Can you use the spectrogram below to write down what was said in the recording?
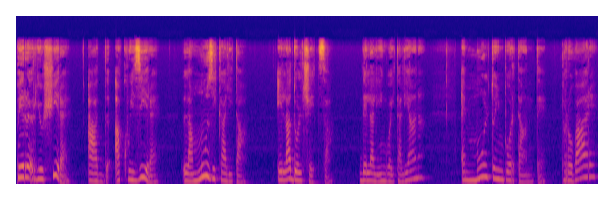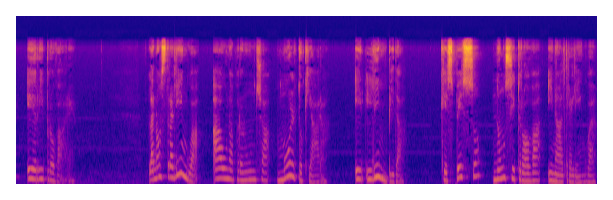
per riuscire ad acquisire la musicalità e la dolcezza della lingua italiana è molto importante provare e riprovare. La nostra lingua ha una pronuncia molto chiara e limpida che spesso non si trova in altre lingue.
